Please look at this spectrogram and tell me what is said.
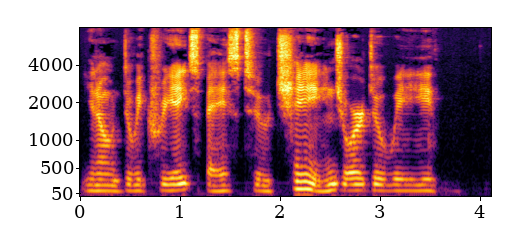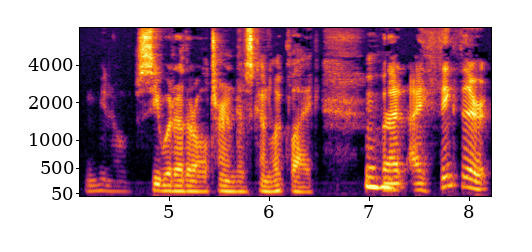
you know, do we create space to change or do we, you know, see what other alternatives can look like? Mm-hmm. But I think there,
